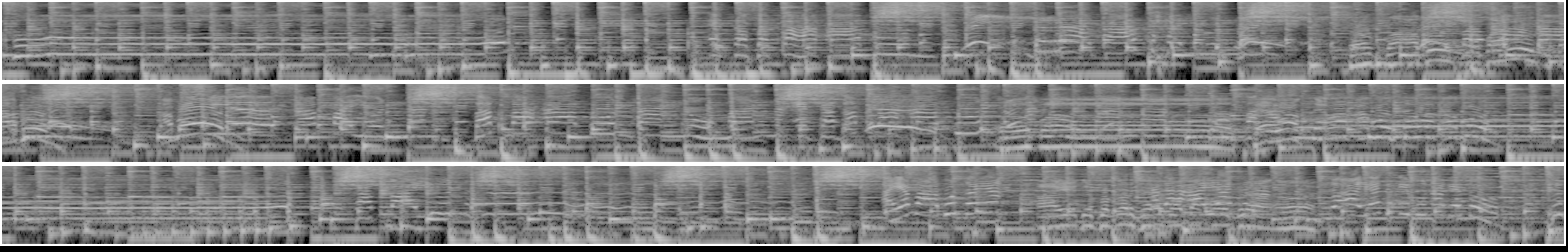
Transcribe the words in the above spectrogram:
bapak Ayo dibekar sana Bapak Kobra. Oh. Teu aya cek ibuna gitu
